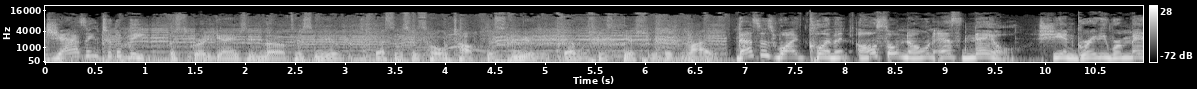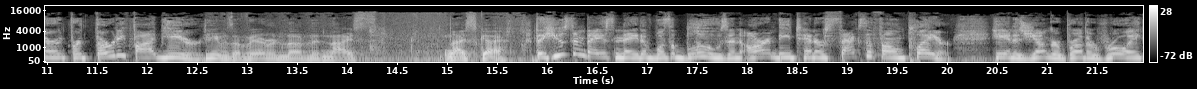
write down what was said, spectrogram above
jazzing to the beat. Mr. Grady Gaines, he loved his music. That was his whole talk, his music. That was his history, his life. That's his wife, Clement, also known as Nail. She and Grady were married for 35 years. He was a very lovely, nice Nice guy. The Houston-based native was a blues and R&B tenor saxophone player. He and his younger brother Roy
